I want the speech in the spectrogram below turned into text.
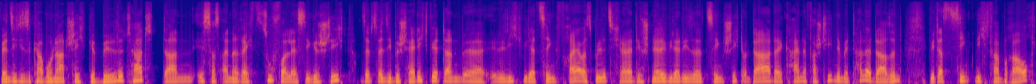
wenn sich diese Carbonatschicht gebildet hat, dann ist das eine recht zuverlässige Schicht. Und selbst wenn sie beschädigt wird, dann äh, liegt wieder Zink frei, aber es bildet sich relativ schnell wieder diese Zinkschicht. Und da da keine verschiedenen Metalle da sind, wird das Zink nicht verbraucht,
